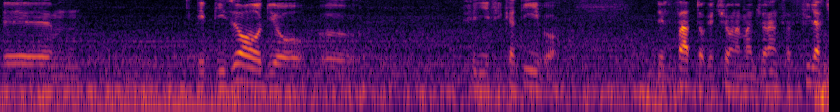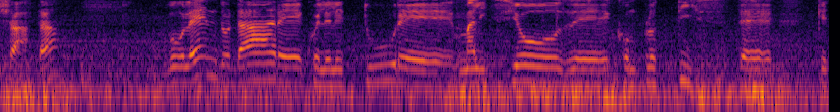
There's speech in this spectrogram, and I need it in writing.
Eh, episodio eh, significativo del fatto che c'è una maggioranza sfilacciata volendo dare quelle letture maliziose, complottiste, che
